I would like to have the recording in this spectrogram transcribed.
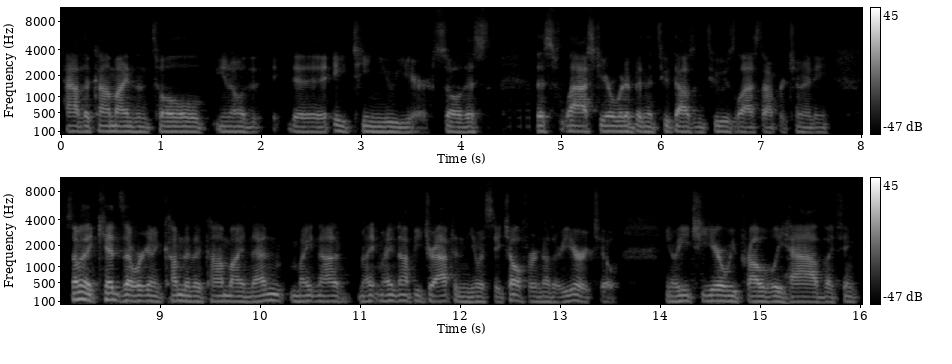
have the combines until you know the, the 18U year. So this this last year would have been the 2002's last opportunity. Some of the kids that were going to come to the combine then might not have, might might not be drafted in the USHL for another year or two. You know, each year we probably have, I think,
